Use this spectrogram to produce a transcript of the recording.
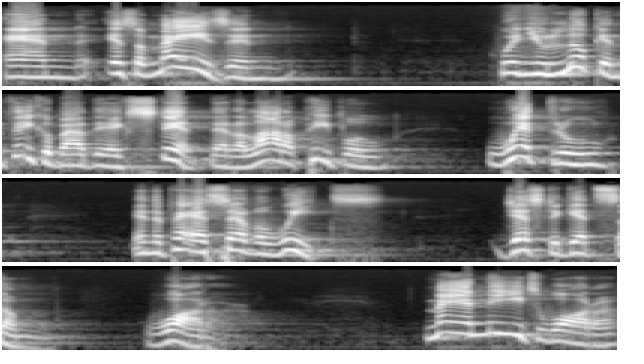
And it's amazing when you look and think about the extent that a lot of people went through in the past several weeks just to get some water. Man needs water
